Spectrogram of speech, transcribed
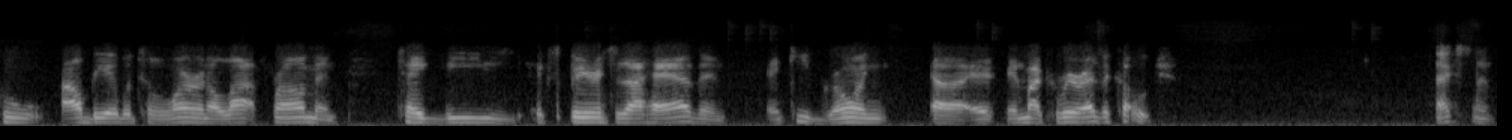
who I'll be able to learn a lot from and take these experiences I have and and keep growing uh, in my career as a coach. Excellent.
